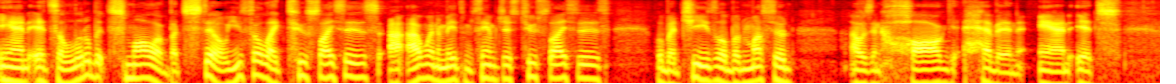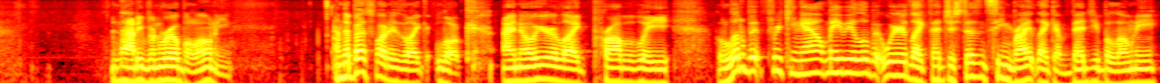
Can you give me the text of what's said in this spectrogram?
and it's a little bit smaller, but still, you throw like two slices. I, I went and made some sandwiches, two slices, a little bit cheese, a little bit mustard. I was in hog heaven, and it's not even real bologna. And the best part is like, look, I know you're like probably a little bit freaking out, maybe a little bit weird. Like that just doesn't seem right, like a veggie bologna.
